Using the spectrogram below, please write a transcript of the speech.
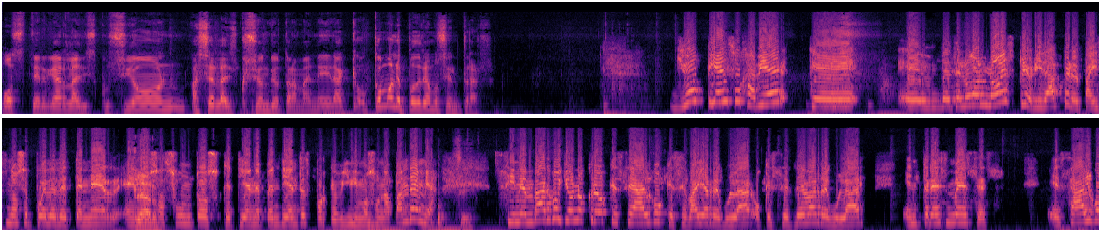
postergar la discusión, hacer la discusión de otra manera? ¿Cómo, le podríamos entrar? Yo pienso, Javier, que eh, desde luego no es prioridad, pero el país no se puede detener en los asuntos que tiene pendientes porque vivimos una pandemia. Sin embargo, yo no creo que sea algo que se vaya a regular o que se deba regular en tres meses es algo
